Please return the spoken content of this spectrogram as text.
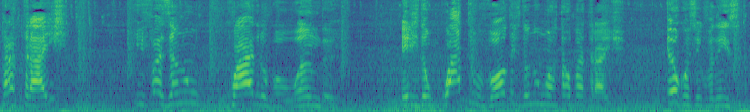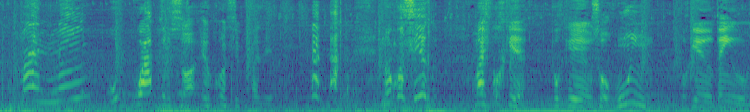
para trás e fazendo um quadruple under. Eles dão quatro voltas dando um mortal para trás. Eu consigo fazer isso? Mas nem o quatro só eu consigo fazer. não consigo. Mas por quê? Porque eu sou ruim? Porque eu tenho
